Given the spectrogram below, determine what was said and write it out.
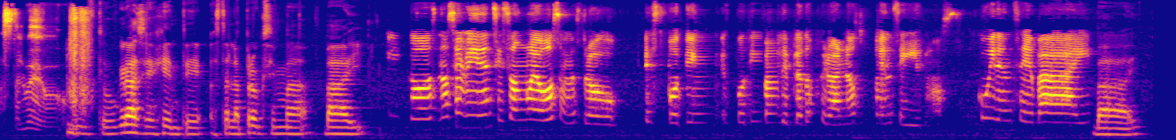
Hasta luego. Listo. Gracias, gente. Hasta la próxima. Bye. chicos. No se olviden, si son nuevos en nuestro Spotify, Spotify de platos peruanos, pueden seguirnos. Cuídense, bye. Bye.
